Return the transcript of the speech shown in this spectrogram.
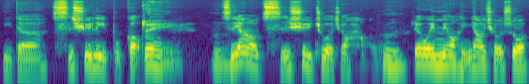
你的持续力不够。对。只要持续做就好了。嗯，所以我也没有很要求说，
